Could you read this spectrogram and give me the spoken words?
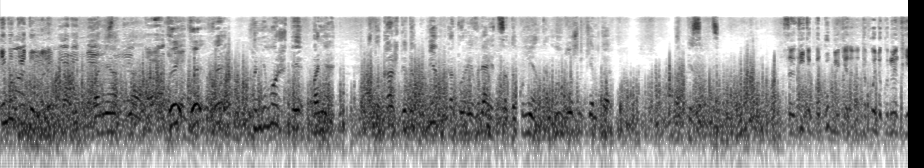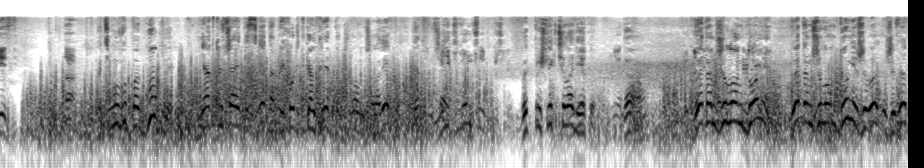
не мы придумали. Понятно. Вы, вы, вы, вы не можете понять, что каждый документ, который является документом, он должен кем-то подписываться. Зайдите, погуглите, это- такой документ есть. Да. Почему вы по гугле не отключаете свет, а приходит конкретно к живому человеку и Мы не отключаете? к живому человеку пришли. Вы пришли к человеку. Нет. Да. Вы В этом жилом доме, в этом жилом доме живет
